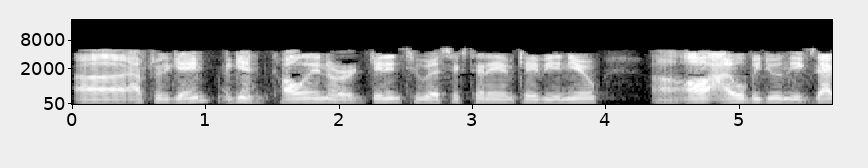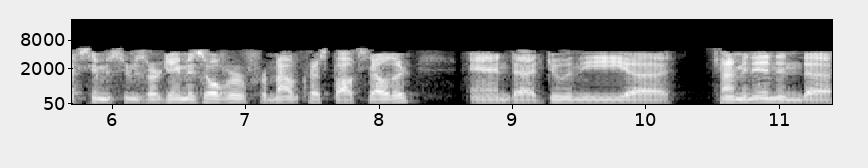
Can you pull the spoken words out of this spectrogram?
uh, after the game, again, call in or get into a 6 10 a.m. KVNU. Uh, I'll, I will be doing the exact same as soon as our game is over for Mount Crest Box Elder, and uh, doing the uh, chiming in and uh,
